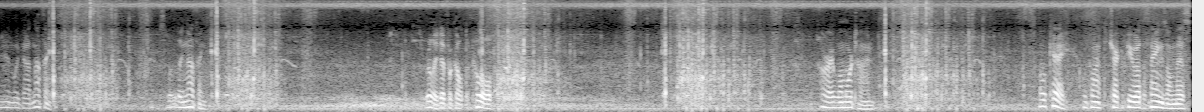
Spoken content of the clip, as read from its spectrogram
And we got nothing. Absolutely nothing. It's really difficult to pull. Alright, one more time. Okay, we're going to have to check a few other things on this.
